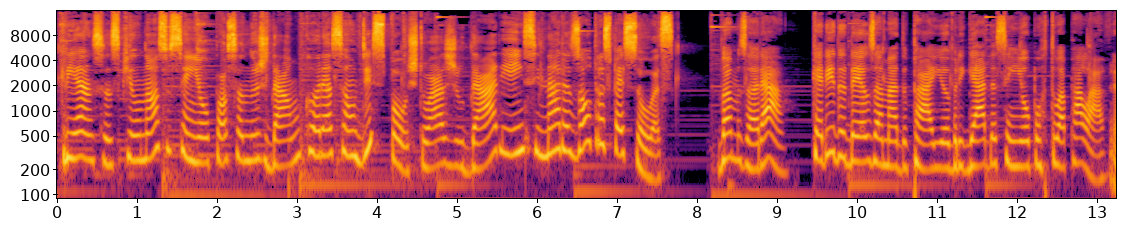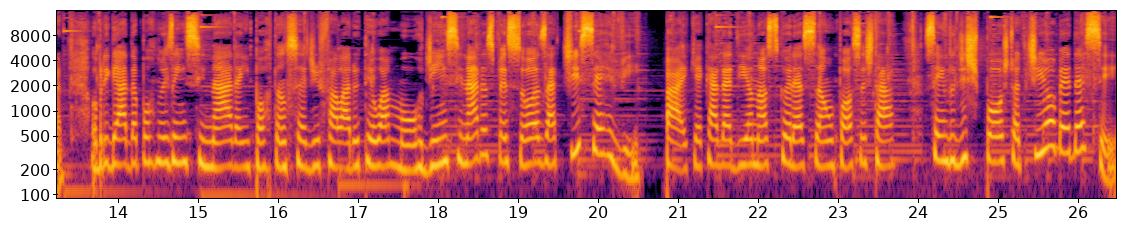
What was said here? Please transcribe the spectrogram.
Crianças, que o nosso Senhor possa nos dar um coração disposto a ajudar e ensinar as outras pessoas. Vamos orar? Querido Deus, amado Pai, obrigada, Senhor, por tua palavra. Obrigada por nos ensinar a importância de falar o teu amor, de ensinar as pessoas a te servir. Pai, que a cada dia nosso coração possa estar sendo disposto a te obedecer.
